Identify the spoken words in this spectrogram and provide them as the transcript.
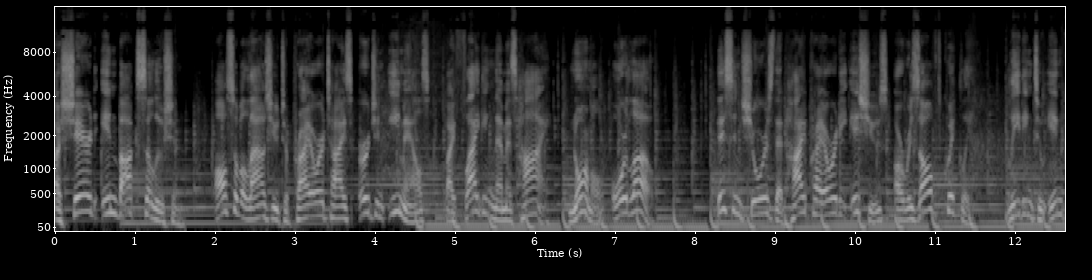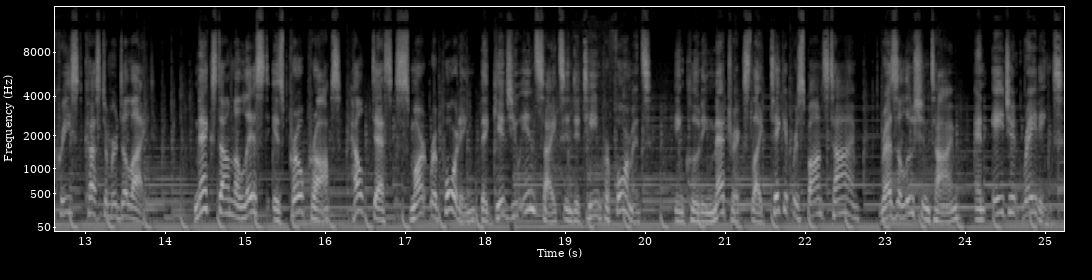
A shared inbox solution also allows you to prioritize urgent emails by flagging them as high, normal, or low. This ensures that high-priority issues are resolved quickly, leading to increased customer delight. Next on the list is ProProfs Help Desk Smart Reporting that gives you insights into team performance including metrics like ticket response time, resolution time, and agent ratings.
